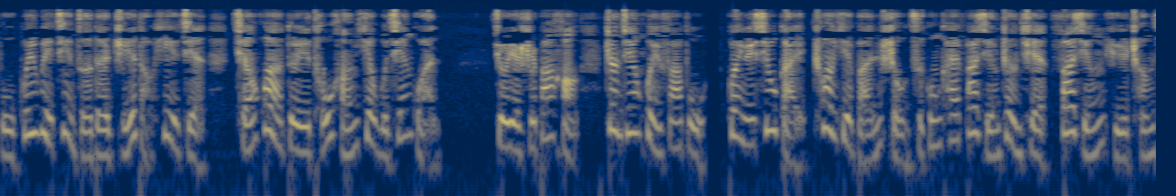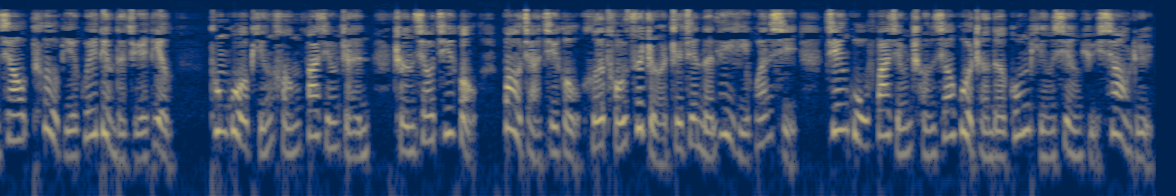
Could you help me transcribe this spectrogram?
务归位尽责的指导意见，强化对投行业务监管。九月十八号，证监会发布关于修改创业板首次公开发行证券发行与承销特别规定的决定。通过平衡发行人、承销机构、报价机构和投资者之间的利益关系，兼顾发行承销过程的公平性与效率。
